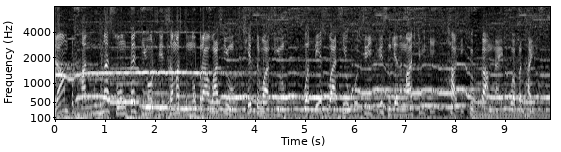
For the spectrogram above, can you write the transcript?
ग्राम प्रधान मुन्ना सोनकर की ओर से समस्त नौकरावासियों, क्षेत्रवासियों व देशवासियों को श्री कृष्ण जन्माष्टमी की हार्दिक शुभकामनाएँ व बधाई।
